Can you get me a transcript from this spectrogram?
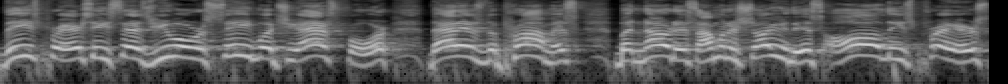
These prayers, he says, you will receive what you ask for. That is the promise. But notice, I'm going to show you this. All these prayers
